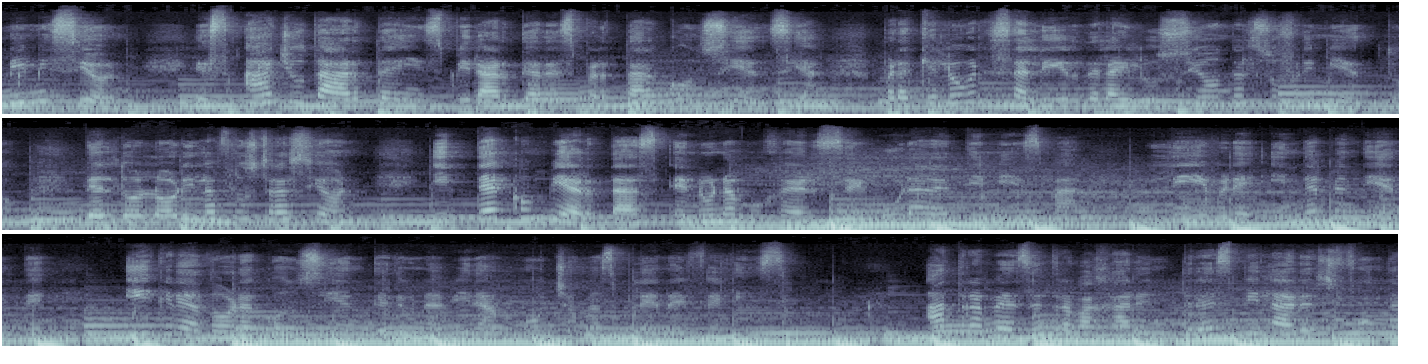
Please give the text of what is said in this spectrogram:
Mi misión es ayudarte e inspirarte a despertar conciencia para que logres salir de la ilusión del sufrimiento, del dolor y la frustración y te conviertas en una mujer segura de ti misma, libre, independiente y creadora consciente de una vida mucho más plena y feliz. A través de trabajar en tres pilares fundamentales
